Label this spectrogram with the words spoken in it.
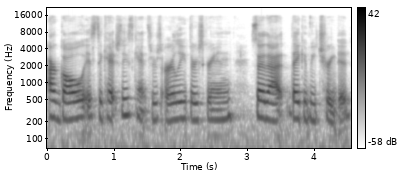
Our goal is to catch these cancers early through screening so that they can be treated.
